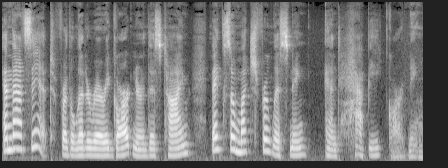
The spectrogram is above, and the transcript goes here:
And that's it for the Literary Gardener this time. Thanks so much for listening and happy gardening.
